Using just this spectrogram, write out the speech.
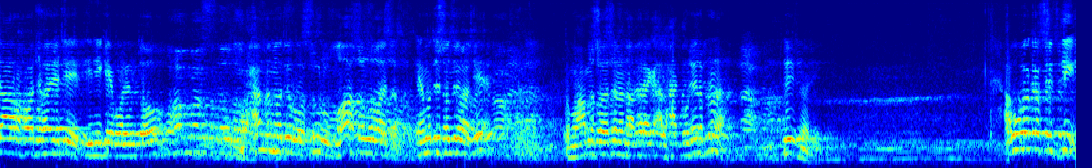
যার হজ হয়েছে তিনি কে বলেন তো? এর মধ্যে সন্দেহ আছে? তো মোহাম্মদ নামের আগে আল্লাহ বলেন আপনারা? প্লিজ নরি Abu Bakr Siddique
